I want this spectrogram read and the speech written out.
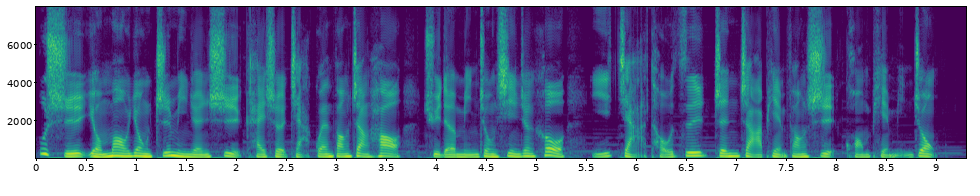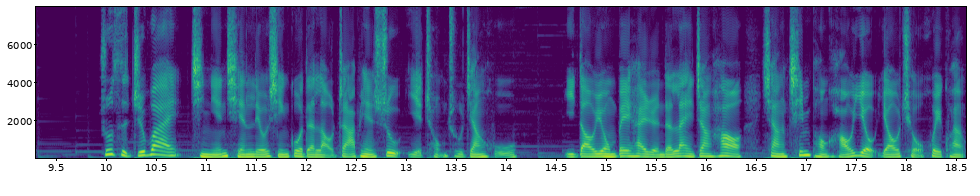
不时有冒用知名人士开设假官方账号，取得民众信任后，以假投资真诈骗方式诓骗民众。除此之外，几年前流行过的老诈骗术也重出江湖。以盗用被害人的赖账号，向亲朋好友要求汇款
